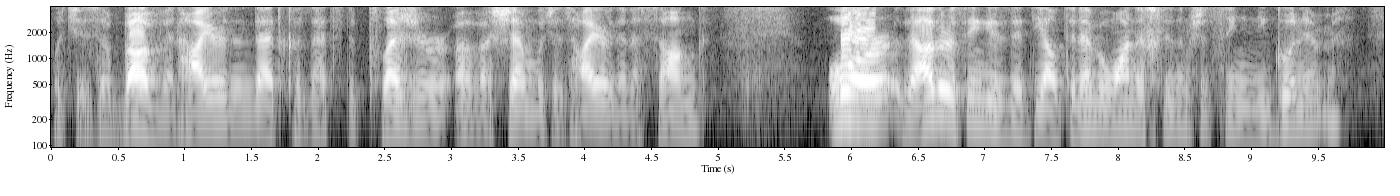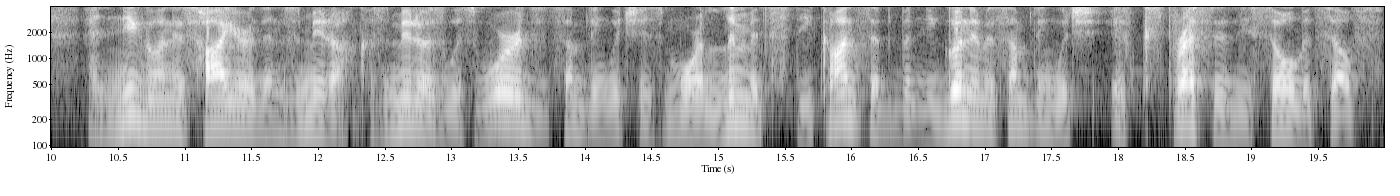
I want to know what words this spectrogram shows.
which is above and higher than that, because that's the pleasure of Hashem, which is higher than a song. Or the other thing is that the Alter Rebbe wanted Chassidim should sing Nigunim, and nigun is higher than zmira, because zmira is with words, it's something which is more limits the concept, but nigunim is something which expresses the soul itself.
